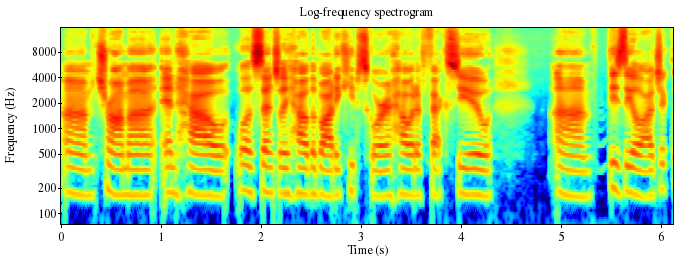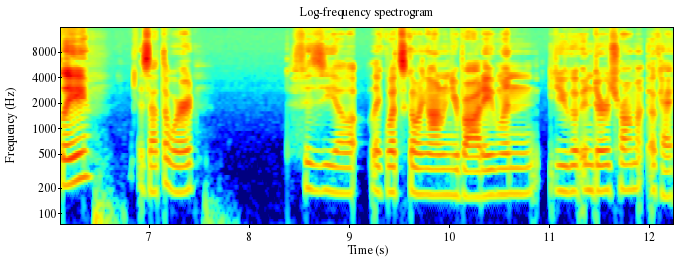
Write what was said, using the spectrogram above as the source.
um, trauma and how, well, essentially how the body keeps score and how it affects you um, physiologically. Is that the word? Physio, like what's going on in your body when you endure trauma. Okay,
